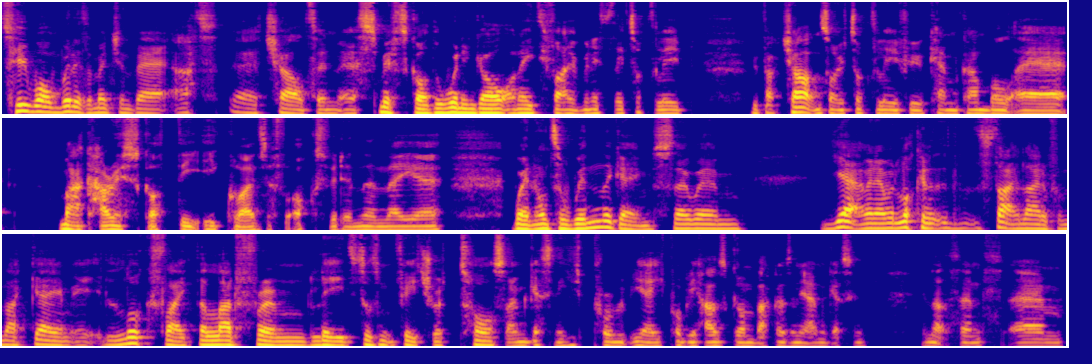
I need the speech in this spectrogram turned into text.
2 1 winners I mentioned there at uh, Charlton. Uh, Smyth scored the winning goal on 85 minutes. They took the lead. In fact, Charlton, sorry, took the lead through Kem Campbell. Uh, Mark Harris got the equaliser for Oxford, and then they uh, went on to win the game. So, um, yeah, I mean, I'm looking at the starting lineup from that game. It looks like the lad from Leeds doesn't feature at all. So I'm guessing he's probably, yeah, he probably has gone back, hasn't he? I'm guessing in that sense. Um,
